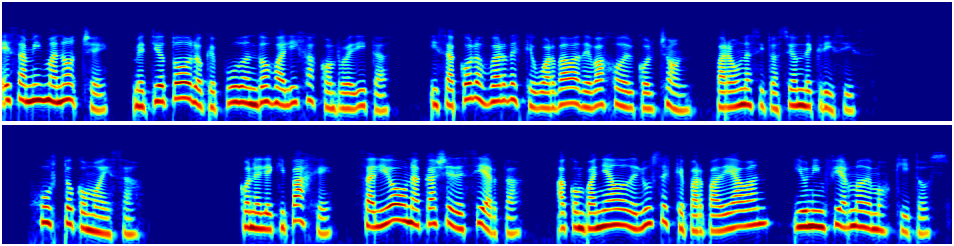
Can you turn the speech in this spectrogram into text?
esa misma noche, metió todo lo que pudo en dos valijas con rueditas, y sacó los verdes que guardaba debajo del colchón, para una situación de crisis. Justo como esa. Con el equipaje, salió a una calle desierta, acompañado de luces que parpadeaban, y un infierno de mosquitos.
